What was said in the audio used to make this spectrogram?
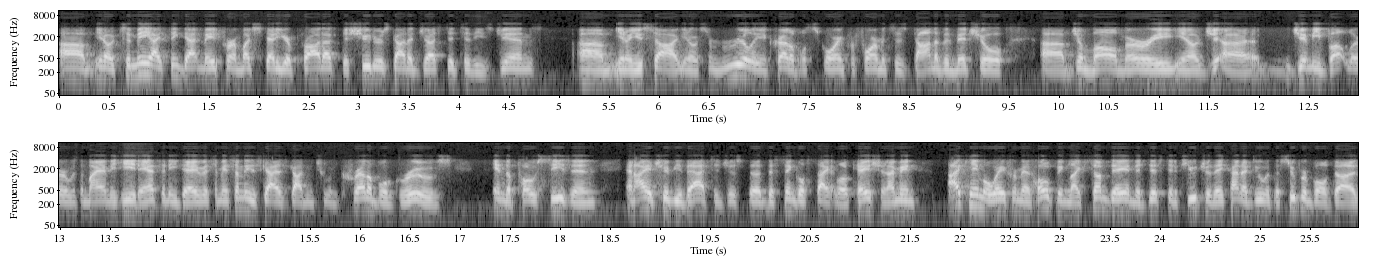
um, you know, to me, I think that made for a much steadier product. The shooters got adjusted to these gyms. Um, you know, you saw, you know, some really incredible scoring performances. Donovan Mitchell, uh, Jamal Murray, you know, J- uh, Jimmy Butler with the Miami Heat, Anthony Davis. I mean, some of these guys got into incredible grooves in the postseason. And I attribute that to just the, the single site location. I mean, I came away from it hoping like someday in the distant future, they kind of do what the Super Bowl does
